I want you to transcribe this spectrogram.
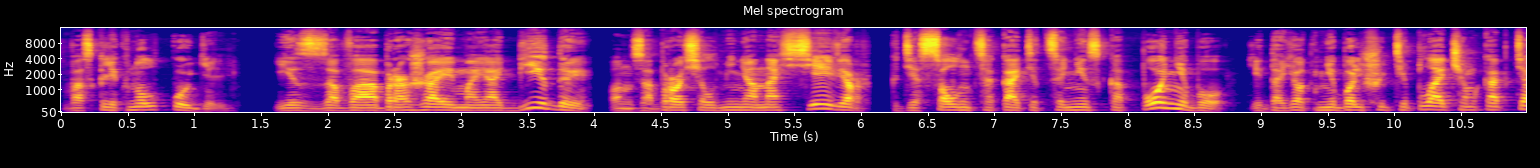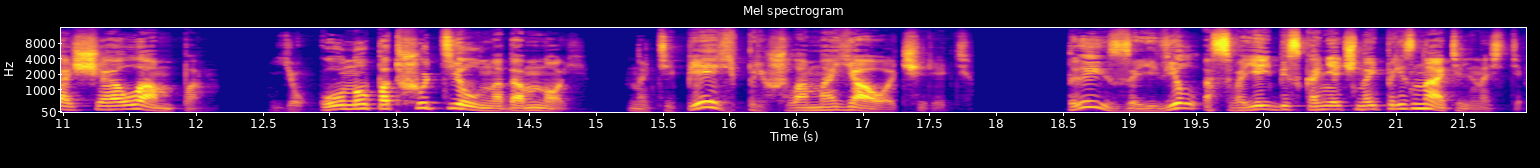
воскликнул Кугель. Из-за воображаемой обиды он забросил меня на север, где солнце катится низко по небу и дает мне больше тепла, чем коптящая лампа. Юкуну подшутил надо мной, но теперь пришла моя очередь. Ты заявил о своей бесконечной признательности,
